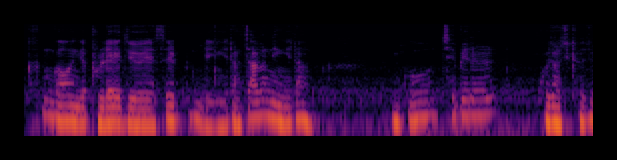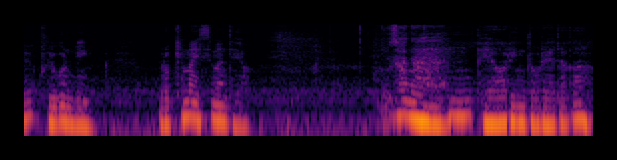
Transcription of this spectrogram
큰 거 이제 블레이드에 쓸 링이랑 작은 링이랑 그리고 채비를 고정시켜줄 굵은 링 이렇게만 있으면 돼요. 우선은 베어링 도래에다가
